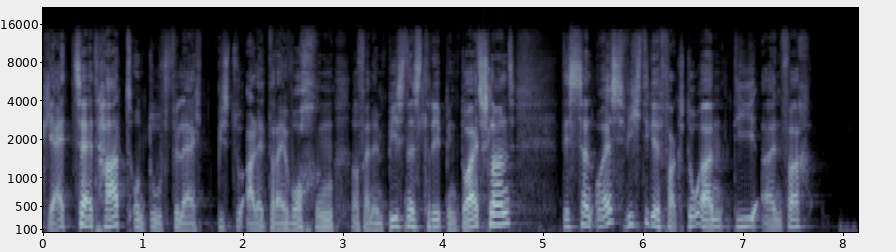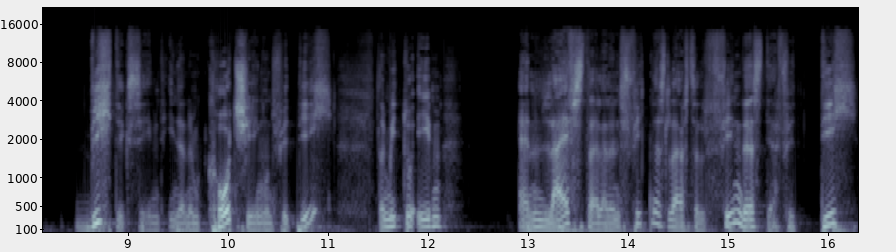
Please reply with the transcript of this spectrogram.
Gleitzeit hat und du vielleicht bist du alle drei Wochen auf einem Business-Trip in Deutschland. Das sind alles wichtige Faktoren, die einfach wichtig sind in einem Coaching und für dich, damit du eben einen Lifestyle, einen Fitness-Lifestyle findest, der für dich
